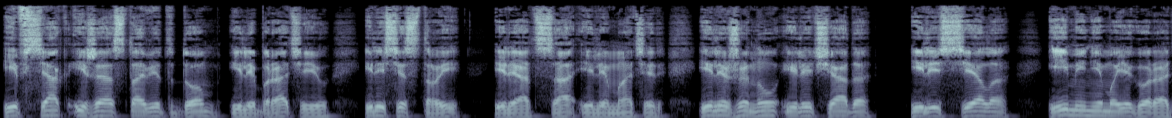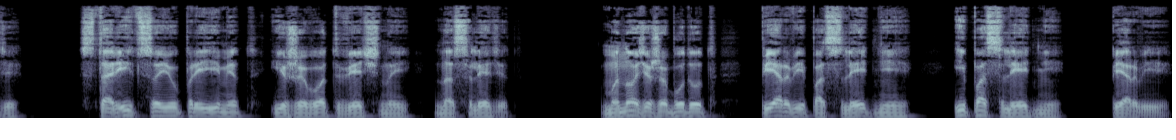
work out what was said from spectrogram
И всяк иже оставит дом или братью, или сестры, или отца, или матерь, или жену, или чада, или села, имени моего ради, старицею приимет и живот вечный наследит. Мнози же будут первые последние и последние первые.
